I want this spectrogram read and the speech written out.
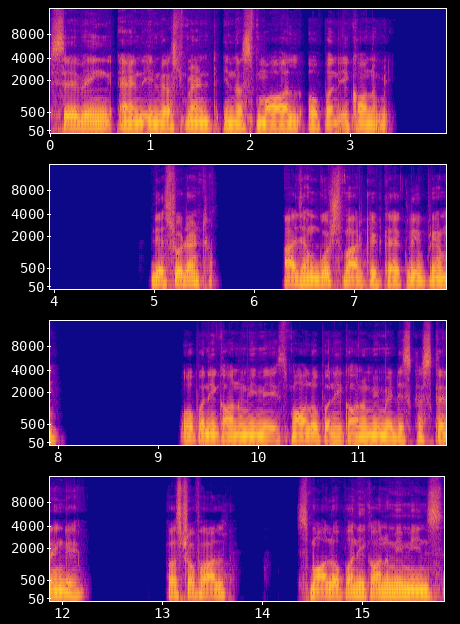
saving and investment in a small open economy. Dear student, आज हम गुड्स मार्केट का इक्विलिब्रियम ओपन इकोनॉमी में स्मॉल ओपन इकोनॉमी में डिस्कस करेंगे first of all small open economy means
